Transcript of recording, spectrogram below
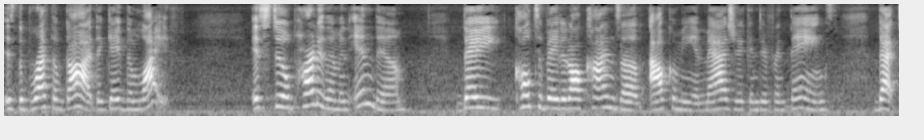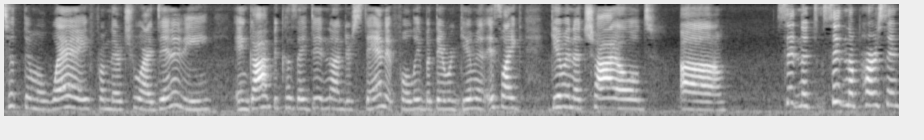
is the breath of God that gave them life, it's still part of them and in them. They cultivated all kinds of alchemy and magic and different things that took them away from their true identity in God because they didn't understand it fully, but they were given, it's like giving a child, uh, sitting a sitting a person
